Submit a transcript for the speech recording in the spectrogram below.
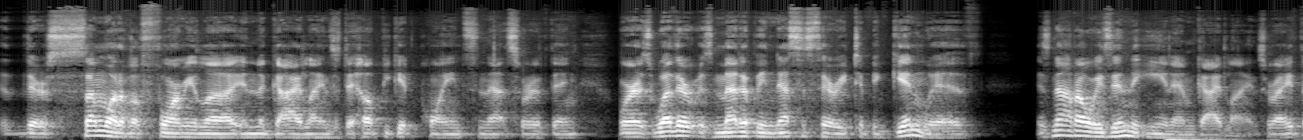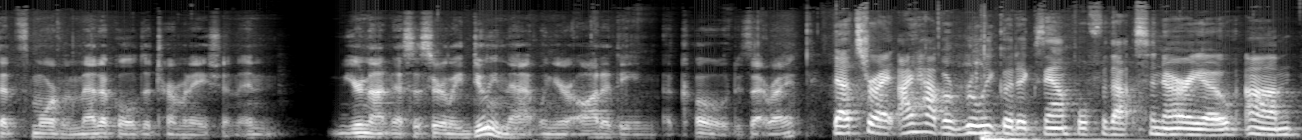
there's somewhat of a formula in the guidelines to help you get points and that sort of thing. Whereas whether it was medically necessary to begin with is not always in the E&M guidelines, right? That's more of a medical determination. And you're not necessarily doing that when you're auditing a code. Is that right? That's right. I have a really good example for that scenario. Um,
